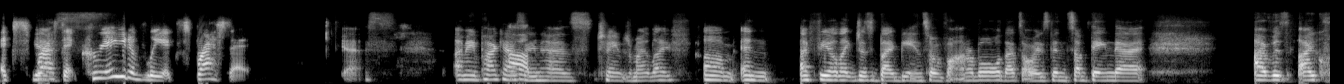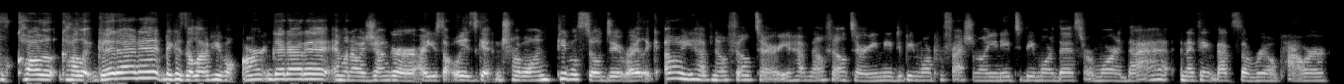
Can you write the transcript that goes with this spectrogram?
express yes. it, creatively express it. Yes. I mean, podcasting um, has changed my life. Um, and I feel like just by being so vulnerable, that's always been something that I was I call it call it good at it because a lot of people aren't good at it. And when I was younger, I used to always get in trouble, and people still do, right? Like, oh, you have no filter, you have no filter. You need to be more professional. You need to be more this or more that. And I think that's the real power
